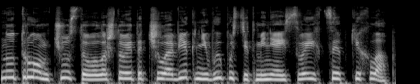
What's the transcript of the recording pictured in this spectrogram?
Нутром чувствовала, что этот человек не выпустит меня из своих цепких лап.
